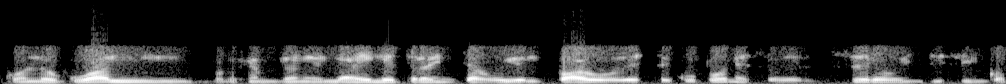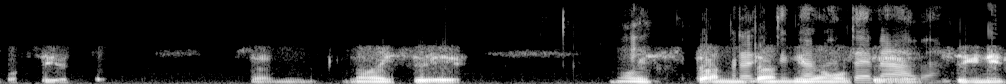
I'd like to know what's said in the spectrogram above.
con lo cual, por ejemplo, en el AL30 hoy el pago de este cupón es del 0,25%. O sea, no es... Eh, no es tan tan digamos eh,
